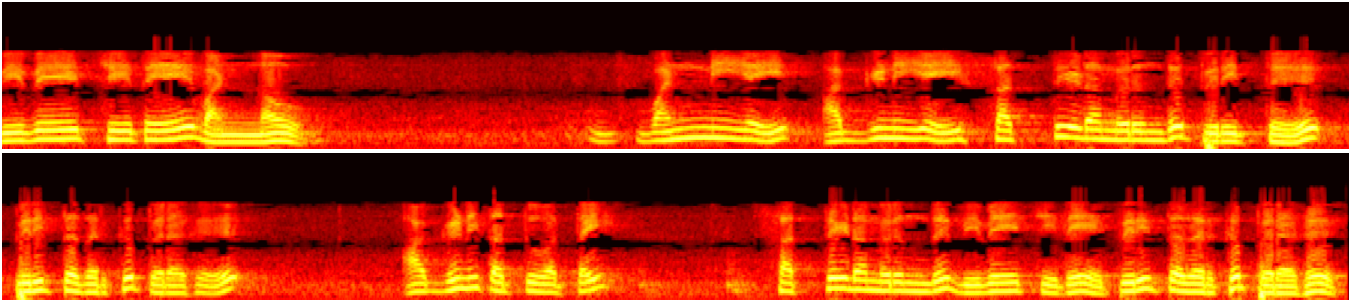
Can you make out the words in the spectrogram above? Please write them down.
விவேச்சிதே வண்ணௌ. வன்னியை அக்னியை சத்திடமிருந்து பிரித்து பிரித்ததற்கு பிறகு அக்னி தத்துவத்தை சத்திடமிருந்து விவேச்சிதே பிரித்ததற்கு பிறகு.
